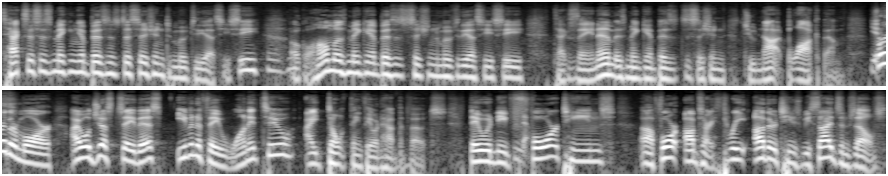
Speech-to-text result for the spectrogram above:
Texas is making a business decision to move to the SEC. Mm-hmm. Oklahoma is making a business decision to move to the SEC. Texas A&M is making a business decision to not block them. Yes. Furthermore, I will just say this: even if they wanted to, I don't think they would have the votes. They would need No. four teams, uh, four. I'm sorry, three other teams besides themselves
